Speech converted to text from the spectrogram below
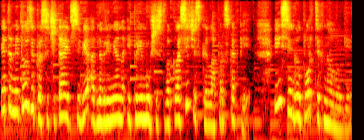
Эта методика сочетает в себе одновременно и преимущества классической лапароскопии и синглпорт технологии,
